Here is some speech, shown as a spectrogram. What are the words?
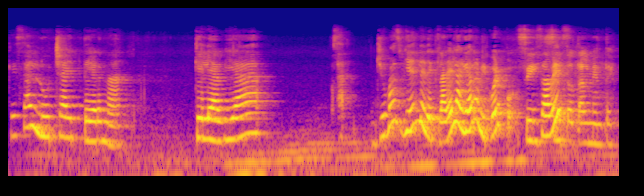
que esa lucha eterna que le había, o sea, yo más bien le declaré la guerra a mi cuerpo, Sí, ¿sabes? Sí, totalmente.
